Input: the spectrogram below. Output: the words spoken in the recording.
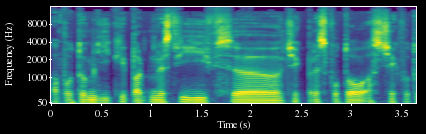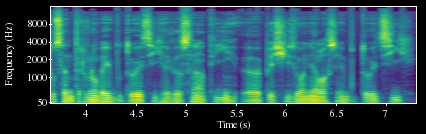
a potom díky partnerství s eh, Czech Press Photo a s Czech Photo Center v Nových Butovicích, tak zase na té eh, pěší zóně vlastně v Butovicích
